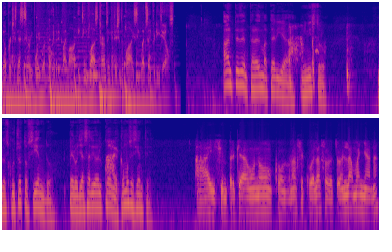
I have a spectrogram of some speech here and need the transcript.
No purchase necessary. Void where prohibited by law. 18 plus terms and conditions apply. See website for details. Antes de entrar en materia, ministro, lo escucho tosiendo, pero ya salió del COVID. Ay. ¿Cómo se siente? Ay, siempre queda uno con una secuela, sobre todo en la mañana,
